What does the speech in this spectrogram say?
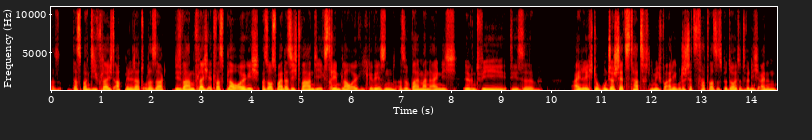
Also, dass man die vielleicht abmildert oder sagt, die waren vielleicht etwas blauäugig. Also aus meiner Sicht waren die extrem blauäugig gewesen. Also weil man eigentlich irgendwie diese Einrichtung unterschätzt hat, nämlich vor allen Dingen unterschätzt hat, was es bedeutet, wenn ich einen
